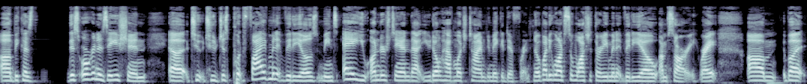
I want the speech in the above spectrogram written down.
uh, because this organization uh, to to just put five minute videos means a you understand that you don't have much time to make a difference. Nobody wants to watch a thirty minute video. I'm sorry, right? Um, but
